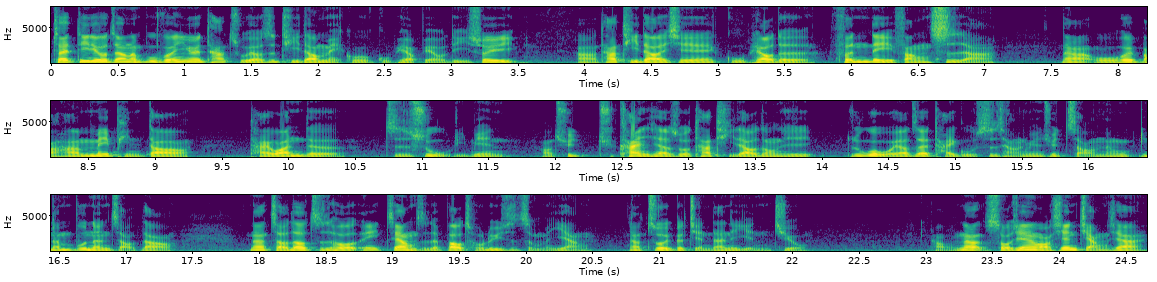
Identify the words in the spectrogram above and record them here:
在第六章的部分，因为它主要是提到美国股票标的，所以啊，它提到一些股票的分类方式啊，那我会把它 mapping 到台湾的指数里面。好，去去看一下，说他提到的东西，如果我要在台股市场里面去找，能能不能找到？那找到之后，诶、这样子的报酬率是怎么样？那做一个简单的研究。好，那首先我先讲一下，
